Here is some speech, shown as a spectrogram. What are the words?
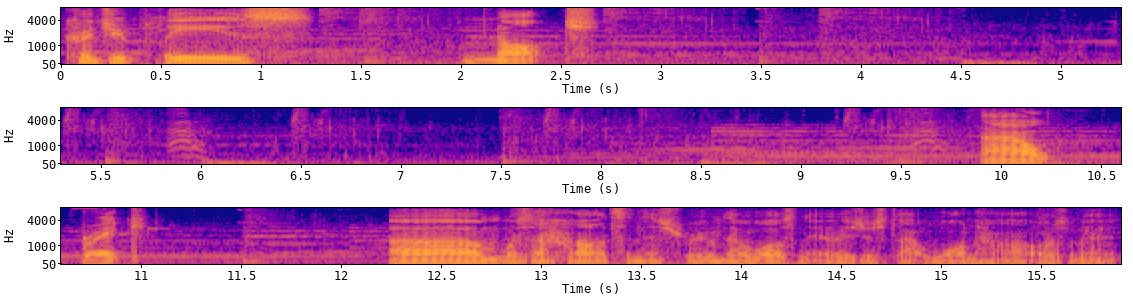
Could you please not Ow. Break. Um, was there hearts in this room? There wasn't. It was just that one heart, wasn't it?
